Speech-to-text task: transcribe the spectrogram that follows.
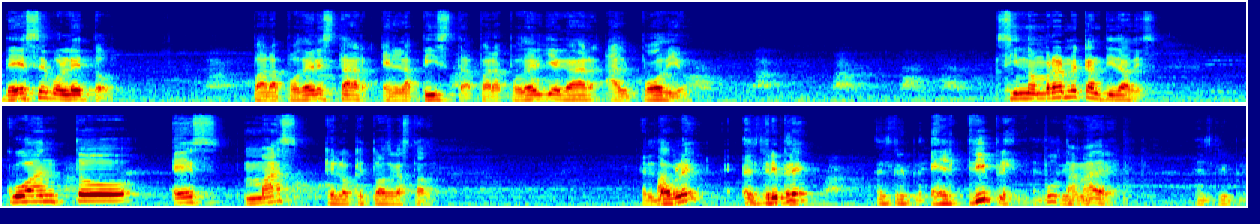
de ese boleto para poder estar en la pista, para poder llegar al podio, sin nombrarme cantidades, ¿cuánto es más que lo que tú has gastado? ¿El doble? ¿El, triple? El triple. El triple, El puta triple. madre. El triple.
